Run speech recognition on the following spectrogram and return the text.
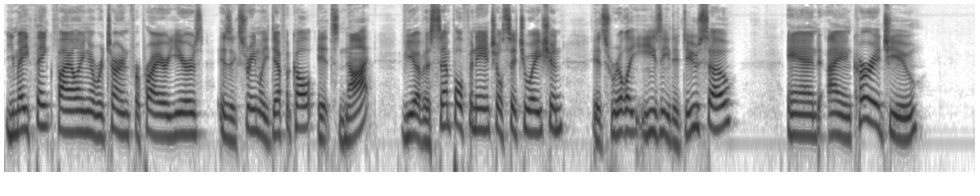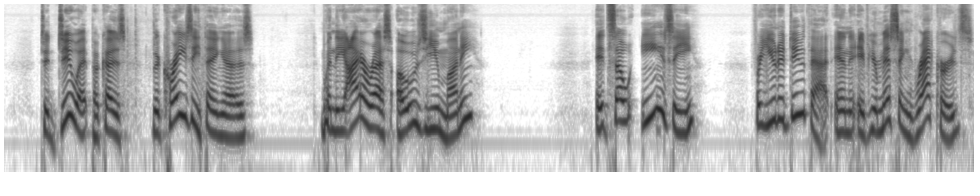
You may think filing a return for prior years is extremely difficult. It's not. If you have a simple financial situation, it's really easy to do so. And I encourage you to do it because the crazy thing is when the IRS owes you money, it's so easy for you to do that. And if you're missing records,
